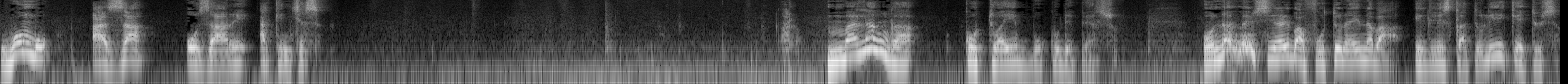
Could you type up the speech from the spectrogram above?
wombo aza ozare à kinshasa malanga côtoyé beaucoup de personnes. On a même signalé baphoto na ye na baeglise catholique et tout ça.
